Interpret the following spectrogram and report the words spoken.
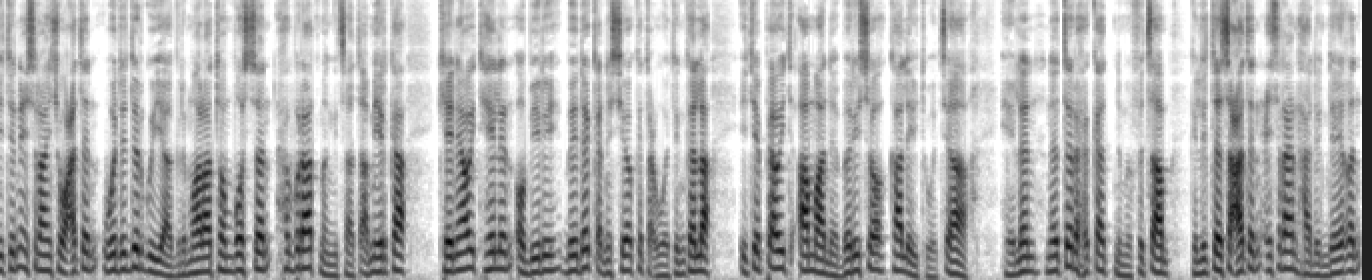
127 ውድድር ጉያ እግሪ ማራቶን ቦሰን ሕቡራት መንግስታት ኣሜሪካ ኬንያዊት ሄለን ኦቢሪ ብደቂ ኣንስትዮ ክትዕወት እንከላ ኢትዮጵያዊት ኣማነ በሪሶ ካልኣይቲ ወፂኣ። ሄለን ነቲ ርሕቀት ንምፍፃም ክልተ ሰዓትን ዕስራን ሓደን ደቂቕን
